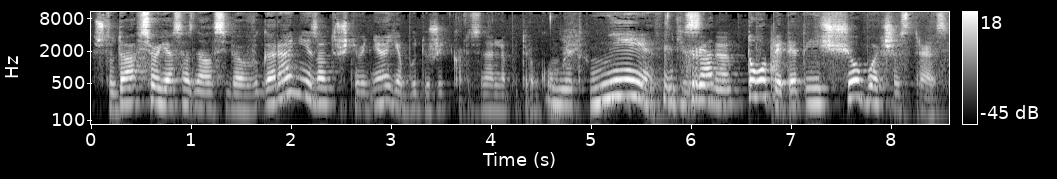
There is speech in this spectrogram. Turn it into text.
что да, все, я осознала себя в выгорании, завтрашнего дня я буду жить кардинально по-другому. Нет. Нет, затопит, это еще больше стресс.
